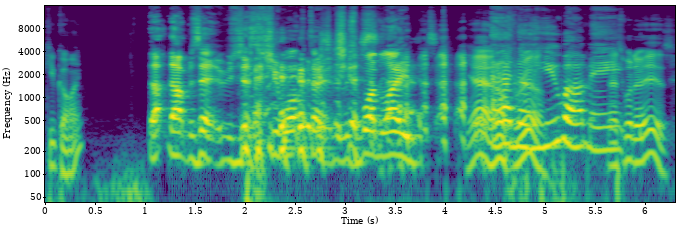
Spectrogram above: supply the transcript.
Keep going. That that was it. It was just she walked out. It was one line. Yeah, no, I know real. you want me. That's what it is.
